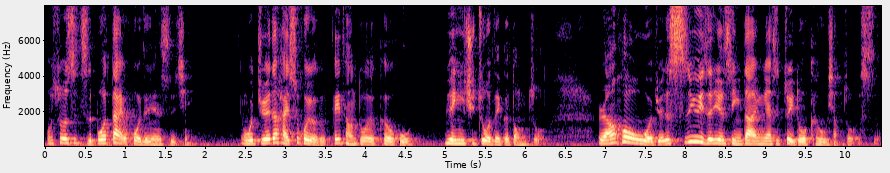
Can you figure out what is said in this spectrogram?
我说的是直播带货这件事情，我觉得还是会有非常多的客户愿意去做这个动作。然后我觉得私域这件事情，大家应该是最多客户想做的事了，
